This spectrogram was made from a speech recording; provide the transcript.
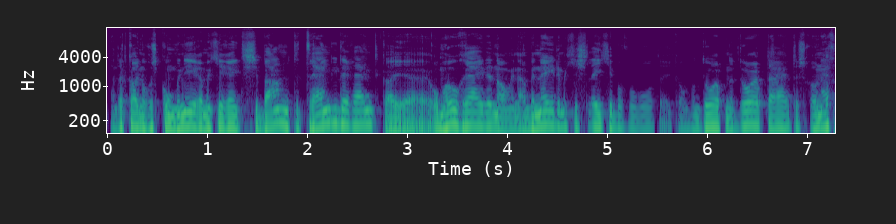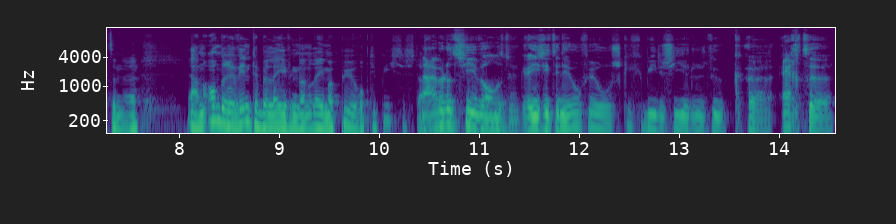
En dat kan je nog eens combineren met je retische baan. Met de trein die er rijdt. Kan je omhoog rijden, dan weer naar beneden met je sleetje bijvoorbeeld. Je kan van dorp naar dorp daar. Het is gewoon echt een ja, een andere winterbeleving dan alleen maar puur op die piste staan. Nou, maar dat zie je wel natuurlijk. En je ziet in heel veel skigebieden zie je natuurlijk uh, echte,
